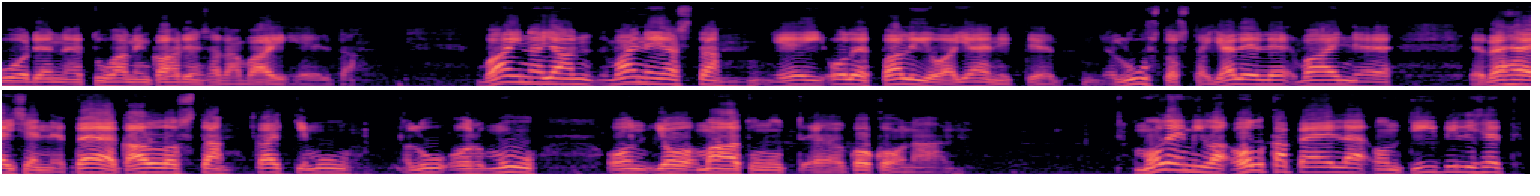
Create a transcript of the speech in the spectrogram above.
vuoden 1200 vaiheelta. Vainajan, vainajasta ei ole paljoa jäänyt luustosta jäljelle, vain eh, vähäisen pääkallosta. Kaikki muu, lu, muu on jo maatunut kokonaan. Molemmilla olkapäillä on tyypilliset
